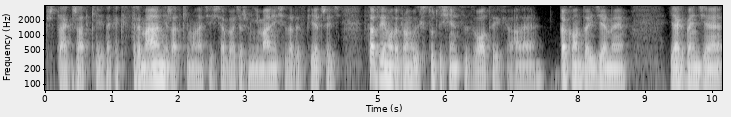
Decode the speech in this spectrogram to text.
przy tak rzadkiej, tak ekstremalnie rzadkiej monecie chciałby chociaż minimalnie się zabezpieczyć. Startujemy od okrągłych 100 tysięcy złotych, ale dokąd dojdziemy, jak będzie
